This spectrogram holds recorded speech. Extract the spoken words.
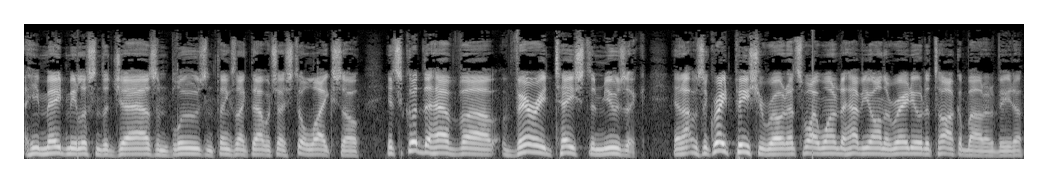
he made me listen to jazz and blues and things like that, which I still like. So it's good to have uh, varied taste in music. And that was a great piece you wrote. That's why I wanted to have you on the radio to talk about it, Evita.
